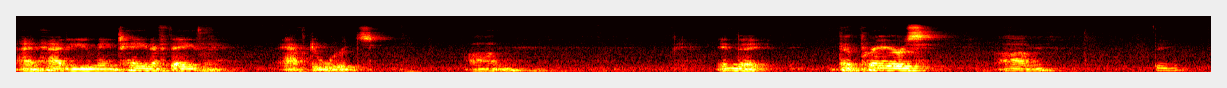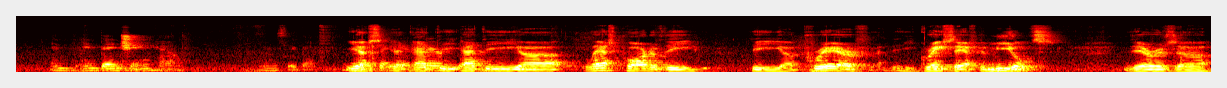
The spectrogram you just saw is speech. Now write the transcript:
and how do you maintain a faith afterwards? Um, in the, the prayers, um, the, in, in benching, how, let me say that. Yes, at at the, at the uh, last part of the, the uh, prayer, the grace after meals, there is a,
